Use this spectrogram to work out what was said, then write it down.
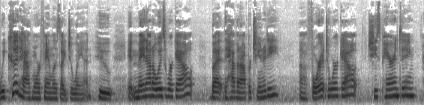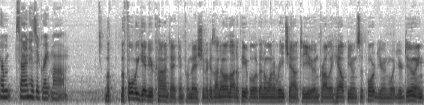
we could have more families like Joanne, who it may not always work out, but they have an opportunity uh, for it to work out. She's parenting. Her son has a great mom. Be- Before we give your contact information, because I know a lot of people are going to want to reach out to you and probably help you and support you in what you're doing.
